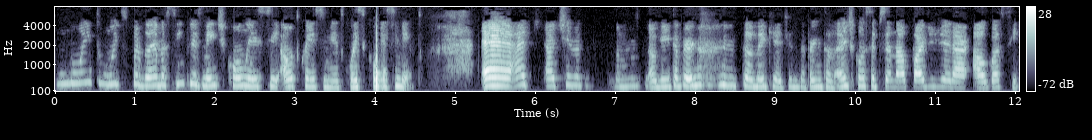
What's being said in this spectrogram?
muito, muitos problemas simplesmente com esse autoconhecimento, com esse conhecimento. É, a, a Tina, alguém está perguntando aqui, a Tina está perguntando, anticoncepcional pode gerar algo assim?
